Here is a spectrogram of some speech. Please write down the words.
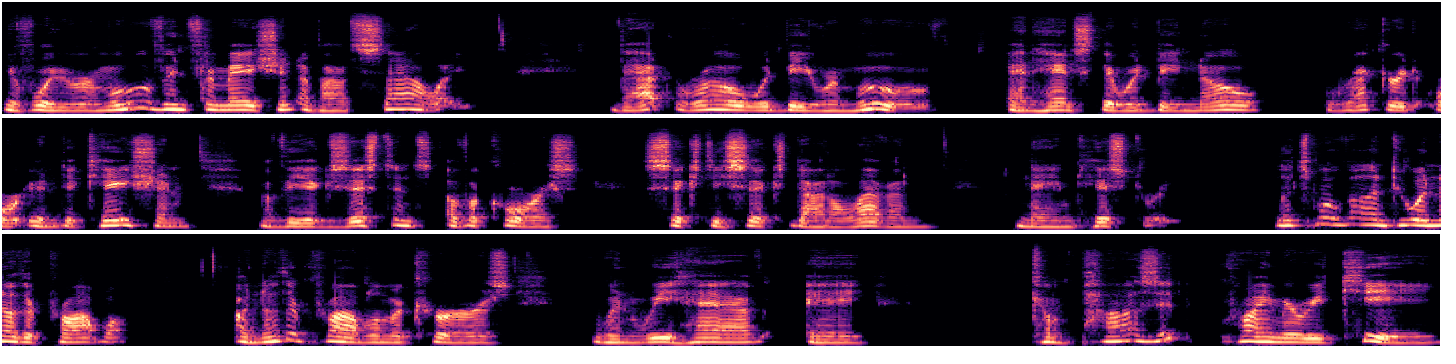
If we remove information about Sally, that row would be removed, and hence there would be no record or indication of the existence of a course 66.11 named History. Let's move on to another problem. Another problem occurs when we have a composite primary key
